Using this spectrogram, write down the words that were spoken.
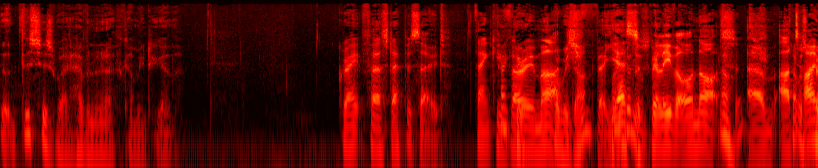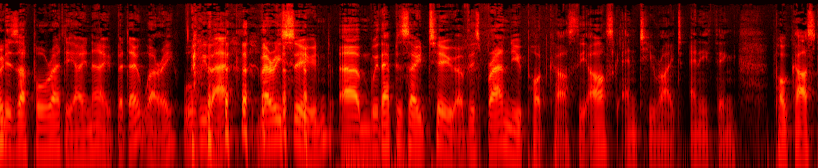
that this is where heaven and earth are coming together. Great. first episode. Thank you Thank very you. much. Are we done? But My yes, goodness. believe it or not, Oh, um, our time quick. is up already. I know, but don't worry, we'll be back very soon um, with episode two of this brand new podcast, the Ask NT Wright Anything podcast.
